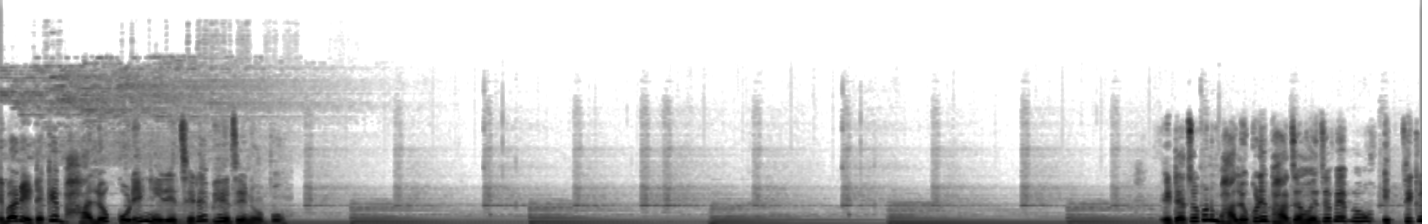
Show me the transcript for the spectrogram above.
এবার এটাকে ভালো করে নেড়ে ছেড়ে ভেজে নেব। এটা যখন ভালো করে ভাজা হয়ে যাবে এবং এর থেকে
